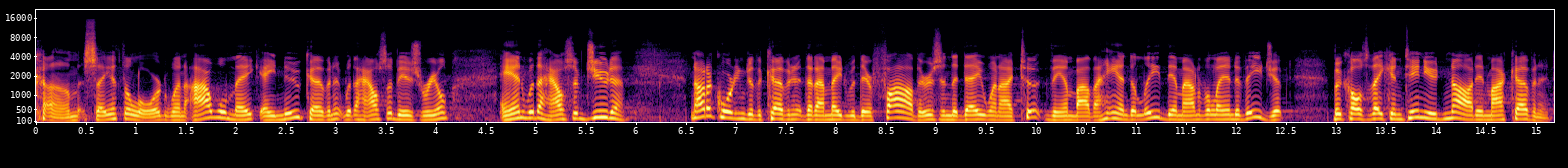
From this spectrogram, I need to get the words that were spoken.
come, saith the Lord, when I will make a new covenant with the house of Israel and with the house of Judah not according to the covenant that I made with their fathers in the day when I took them by the hand to lead them out of the land of Egypt, because they continued not in my covenant.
